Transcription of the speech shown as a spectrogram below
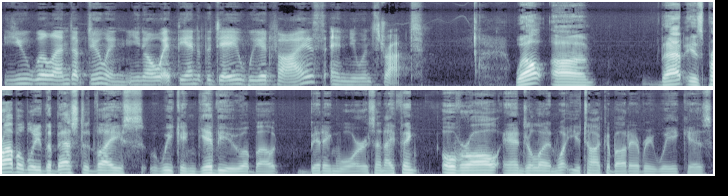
you will end up doing. You know, at the end of the day, we advise and you instruct. Well, uh, that is probably the best advice we can give you about bidding wars. And I think overall, Angela, and what you talk about every week is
